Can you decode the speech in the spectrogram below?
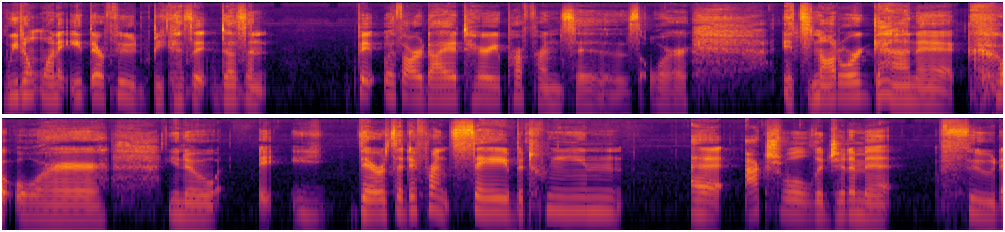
we don't want to eat their food because it doesn't fit with our dietary preferences or it's not organic or you know it, there's a difference say between an actual legitimate food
